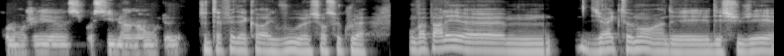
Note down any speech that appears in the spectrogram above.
prolonger, euh, si possible, un an ou deux. Tout à fait d'accord avec vous euh, sur ce coup-là. On va parler directement hein, des, sujets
